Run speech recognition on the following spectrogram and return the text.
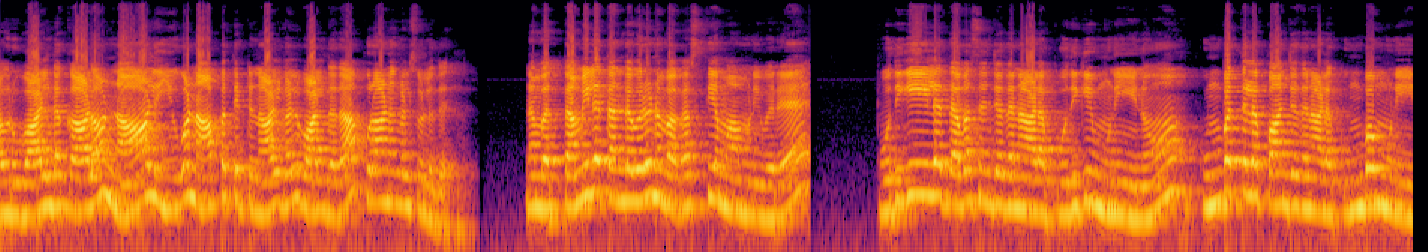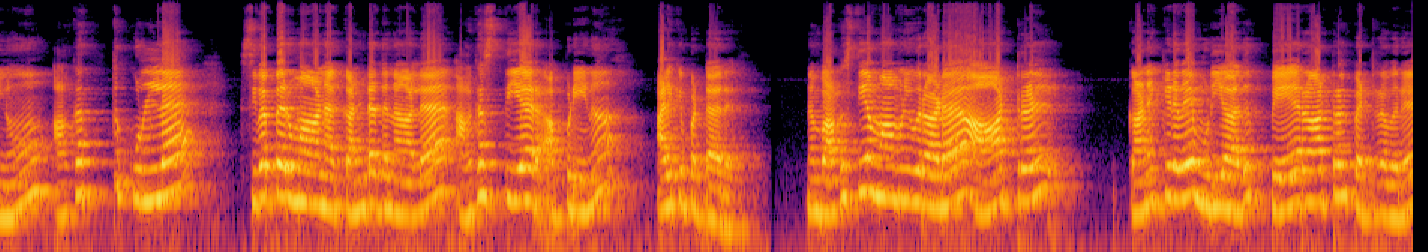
அவர் வாழ்ந்த காலம் நாலு யுகம் நாற்பத்தெட்டு நாள்கள் வாழ்ந்ததா புராணங்கள் சொல்லுது. நம்ம தமிழ தந்தவர் நம்ம அகஸ்திய மாமுனிவர் பொதிகையில தவ செஞ்சதுனால பொதிகை முனியினும் கும்பத்துல பாஞ்சதுனால கும்ப முனியினும் அகத்துக்குள்ள சிவபெருமான கண்டதுனால அகஸ்தியர் அப்படின்னு அழைக்கப்பட்டாரு. நம்ம அகஸ்திய மாமுனிவரோட ஆற்றல் கணக்கிடவே முடியாது பேராற்றல் பெற்றவர்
